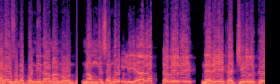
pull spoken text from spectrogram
ஆலோசனை பண்ணி தான் நாங்க வந்து நம்ம சமுதாயத்தில் ஏகப்பட்ட பேரு நிறைய கட்சிகளுக்கு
